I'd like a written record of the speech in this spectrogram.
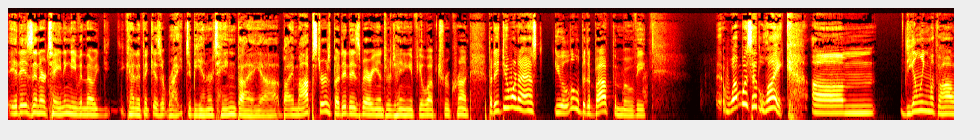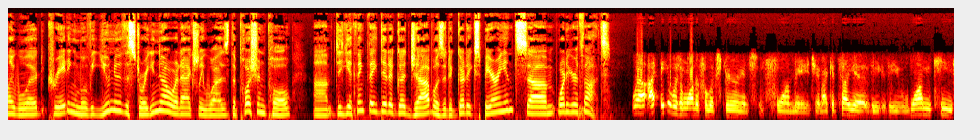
it is entertaining, even though you, kind of think, is it right to be entertained by uh, by mobsters? But it is very entertaining if you love true crime. But I do want to ask you a little bit about the movie. What was it like? Um, dealing with Hollywood, creating a movie. You knew the story. You know what it actually was. The push and pull. Um, did you think they did a good job? Was it a good experience? Um, what are your thoughts? Well, I, it was a wonderful experience for me, Jim. I could tell you the the one key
